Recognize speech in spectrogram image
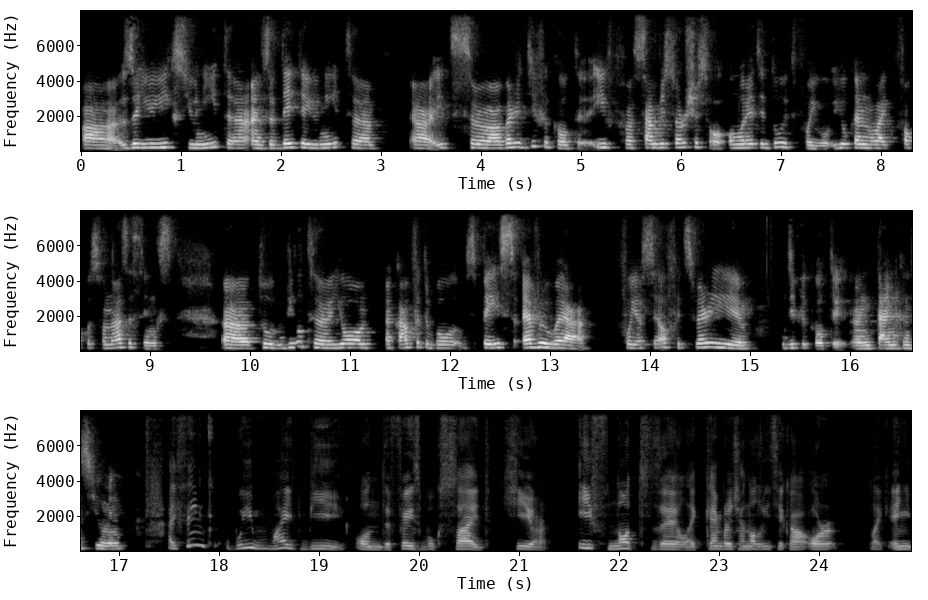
the UX you need and the data you need uh, it's uh, very difficult if uh, some researchers already do it for you. You can like focus on other things to build your comfortable space everywhere for yourself. It's very difficult and time consuming. I think we might be on the Facebook side here, if not the like Cambridge Analytica or like any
